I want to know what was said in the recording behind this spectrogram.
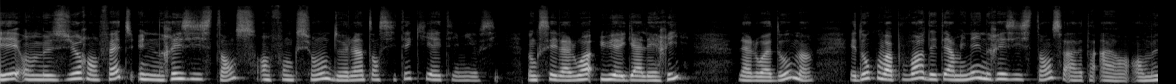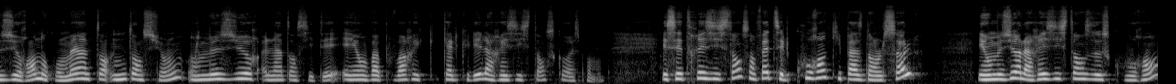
et on mesure en fait une résistance en fonction de l'intensité qui a été mise aussi. Donc c'est la loi U égale RI, la loi d'Ohm. Et donc on va pouvoir déterminer une résistance en mesurant. Donc on met une tension, on mesure l'intensité et on va pouvoir calculer la résistance correspondante. Et cette résistance, en fait, c'est le courant qui passe dans le sol. Et on mesure la résistance de ce courant.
